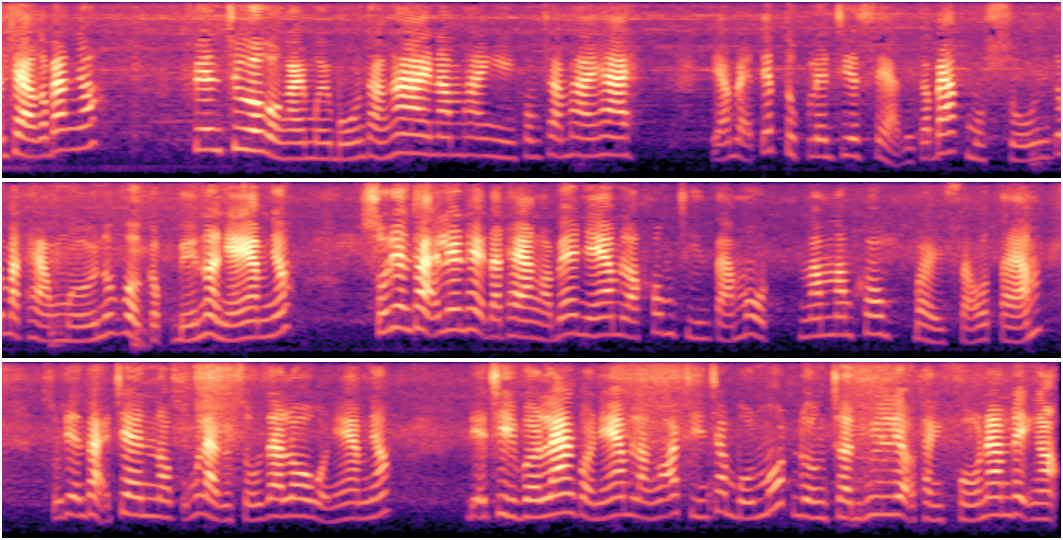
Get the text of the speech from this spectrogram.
Em chào các bác nhé. Phiên trưa của ngày 14 tháng 2 năm 2022 Thì em lại tiếp tục lên chia sẻ với các bác một số những cái mặt hàng mới nó vừa cập bến ở nhà em nhé. Số điện thoại liên hệ đặt hàng ở bên nhà em là 0981 550 768 Số điện thoại trên nó cũng là cái số Zalo của nhà em nhé. Địa chỉ vừa lan của nhà em là ngõ 941 đường Trần Huy Liệu thành phố Nam Định ạ.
